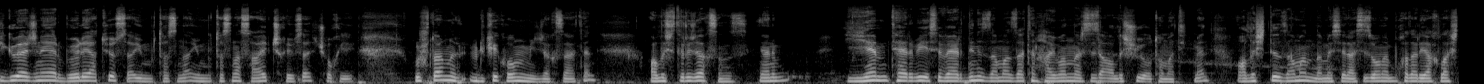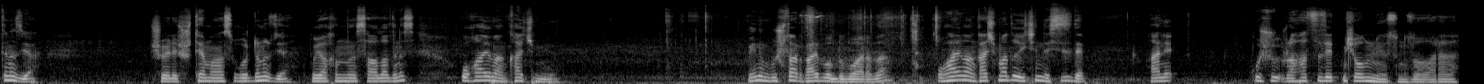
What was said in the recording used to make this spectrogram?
Bir güvercin eğer böyle yatıyorsa yumurtasına, yumurtasına sahip çıkıyorsa çok iyi. Kuşlarınız ürkek olmayacak zaten. Alıştıracaksınız. Yani yem terbiyesi verdiğiniz zaman zaten hayvanlar size alışıyor otomatikmen. Alıştığı zaman da mesela siz ona bu kadar yaklaştınız ya. Şöyle şu teması kurdunuz ya. Bu yakınlığı sağladınız. O hayvan kaçmıyor. Benim kuşlar kayboldu bu arada. O hayvan kaçmadığı için de siz de Hani kuşu rahatsız etmiş olmuyorsunuz o arada.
